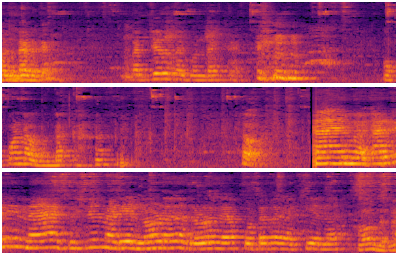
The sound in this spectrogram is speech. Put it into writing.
ಗುಂಡಕ್ಕ? ಬಜ್ಜರದ ಗುಂಡಕ್ಕ. ಕೃಷ್ಣನ್ ಮಾಡಿ ಅಲ್ಲಿ ನೋಡ ಅದ್ರೊಳಗ ಫೋಟೋದಾಗ ಹಾಕಿ ಅಲ್ಲ ಹೌದನ?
